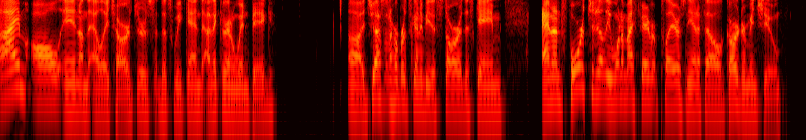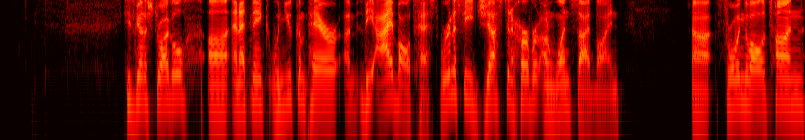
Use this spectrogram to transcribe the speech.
I'm all in on the LA Chargers this weekend. I think they're going to win big. Uh, Justin Herbert's going to be the star of this game. And unfortunately, one of my favorite players in the NFL, Gardner Minshew, he's going to struggle. Uh, and I think when you compare um, the eyeball test, we're going to see Justin Herbert on one sideline uh, throwing the ball a ton,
